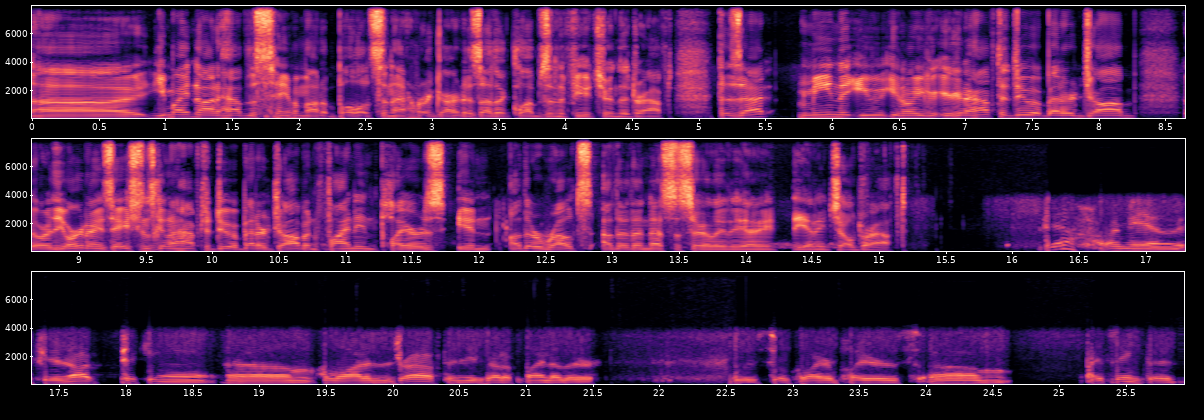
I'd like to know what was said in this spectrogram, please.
uh, you might not have the same amount of bullets in that regard as other clubs in the future in the draft. Does that mean that you you know you're, you're going to have to do a better job, or the organization's going to have to do a better job in finding players in other routes other than necessarily the the NHL draft? Yeah, I mean, if you're not picking um, a lot in the draft, then you've got to find other ways to acquire players. Um, I think that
